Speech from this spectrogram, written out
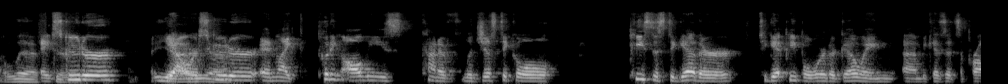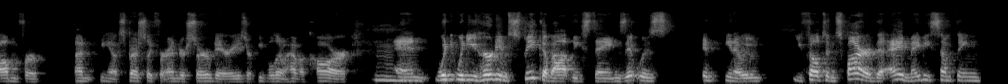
A Lyft. a or- scooter yeah, or a yeah. scooter and like putting all these kind of logistical pieces together to get people where they're going um, because it's a problem for you know especially for underserved areas or people who don't have a car Mm-hmm. and when, when you heard him speak about these things it was it, you know it, you felt inspired that hey maybe something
